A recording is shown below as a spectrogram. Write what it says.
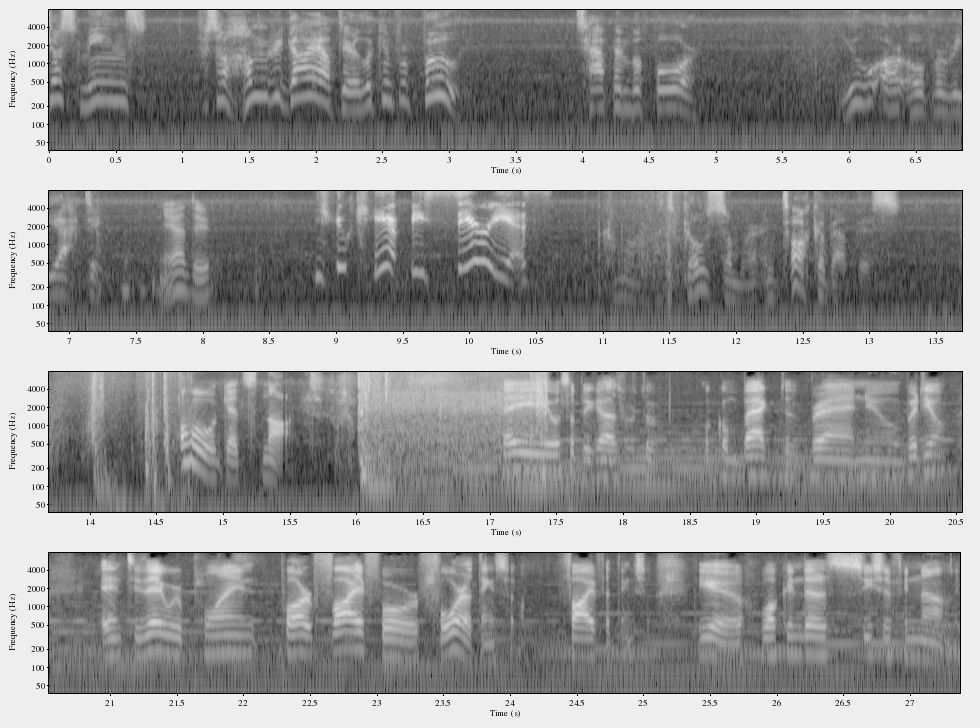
just means there's a hungry guy out there looking for food. It's happened before. You are overreacting. Yeah, dude. You can't be serious. Come on, let's go somewhere and talk about this. Oh, gets knocked. Hey, what's up you guys? Welcome back to a brand new video. And today we're playing part 5 or 4 I think so. 5 I think so. Yeah, walking the season finale.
